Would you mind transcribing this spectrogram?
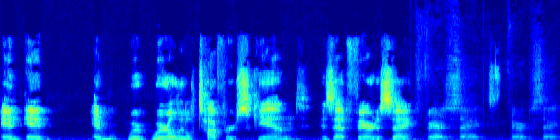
and and and we're we're a little tougher skinned. Is that fair to say? Fair to say. Fair to say.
